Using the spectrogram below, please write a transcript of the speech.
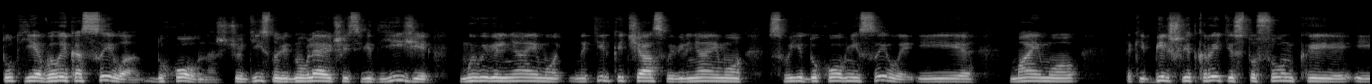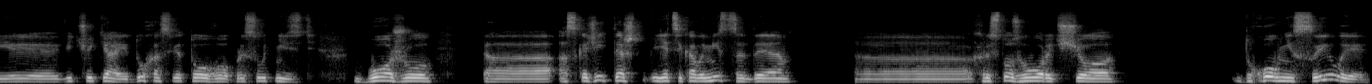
тут є велика сила духовна, що дійсно відмовляючись від їжі, ми вивільняємо не тільки час, вивільняємо свої духовні сили і маємо такі більш відкриті стосунки і відчуття і Духа Святого, присутність Божу. Е, А скажіть, теж є цікаве місце, де е, Христос говорить, що духовні сили,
